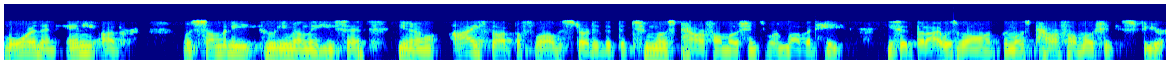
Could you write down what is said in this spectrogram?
more than any other was somebody who emailed me. He said, "You know, I thought before all this started that the two most powerful emotions were love and hate." He said, "But I was wrong. The most powerful emotion is fear."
